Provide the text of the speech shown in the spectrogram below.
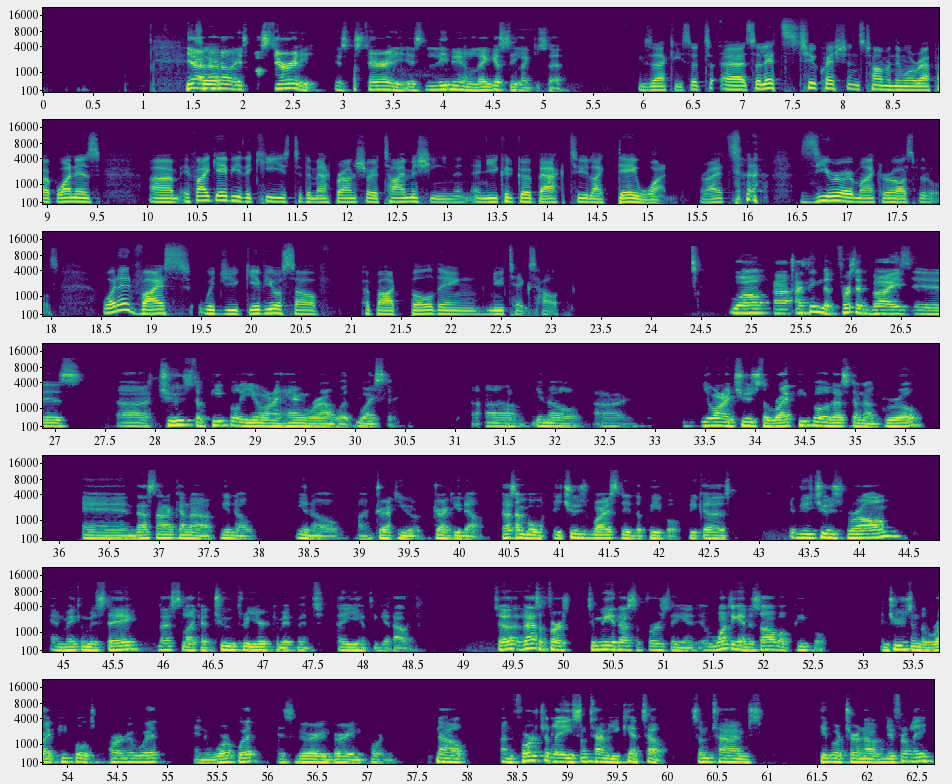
Yeah, so, no, no, it's posterity. It's posterity. It's leaving a legacy, like you said. Exactly. So, t- uh, so let's two questions, Tom, and then we'll wrap up. One is, um, if I gave you the keys to the Matt Brown Show time machine, and, and you could go back to like day one, right? Zero micro hospitals. What advice would you give yourself about building Nutex Health? Well, uh, I think the first advice is uh, choose the people you want to hang around with wisely. Uh, you know, you want to choose the right people that's going to grow, and that's not going to, you know, you know, uh, drag you drag you down. That's number one. You choose wisely the people because if you choose wrong, and make a mistake, that's like a two, three year commitment that you have to get out of. So that's the first, to me, that's the first thing. And one thing, it's all about people and choosing the right people to partner with and work with is very, very important. Now, unfortunately, sometimes you can't tell. Sometimes people turn out differently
